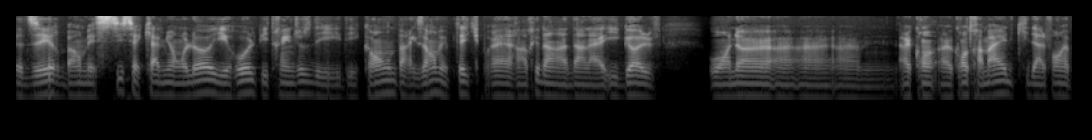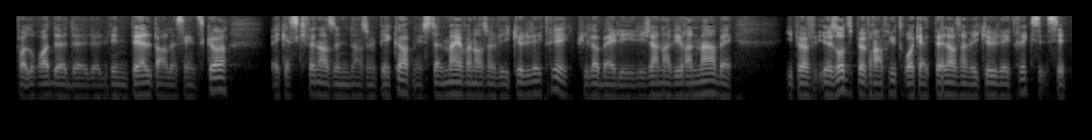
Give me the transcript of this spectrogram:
de dire bon, mais si ce camion-là, il roule puis il traîne juste des, des par exemple, peut-être qu'il pourrait rentrer dans, dans la e-golf où on a un, un, contremaître qui, dans le fond, n'a pas le droit de, de, lever une pelle par le syndicat. Ben, qu'est-ce qu'il fait dans, une, dans un pick-up? Mais seulement il va dans un véhicule électrique. Puis là, ben, les, gens de l'environnement, ben, ils peuvent, eux autres, ils peuvent rentrer 3-4 pelles dans un véhicule électrique. C'est,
